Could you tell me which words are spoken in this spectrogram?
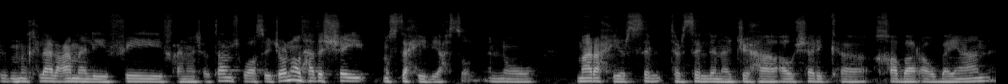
من خلال عملي في فاينانشال تايمز وول جورنال هذا الشيء مستحيل يحصل إنه ما راح يرسل ترسل لنا جهة أو شركة خبر أو بيان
